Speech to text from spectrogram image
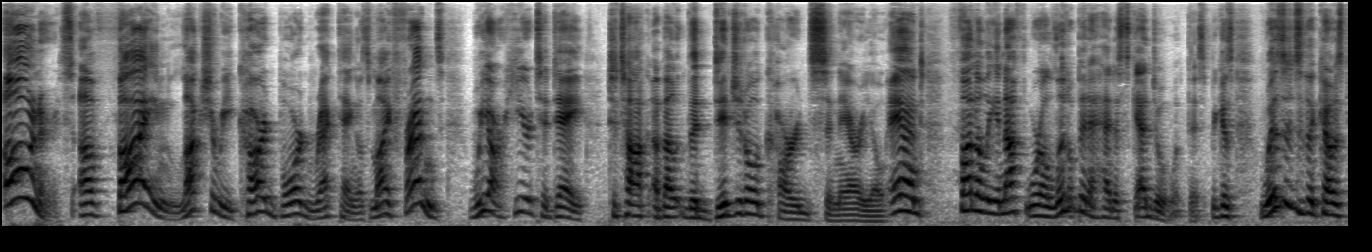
Owners of fine luxury cardboard rectangles. My friends, we are here today to talk about the digital card scenario. And funnily enough, we're a little bit ahead of schedule with this because Wizards of the Coast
